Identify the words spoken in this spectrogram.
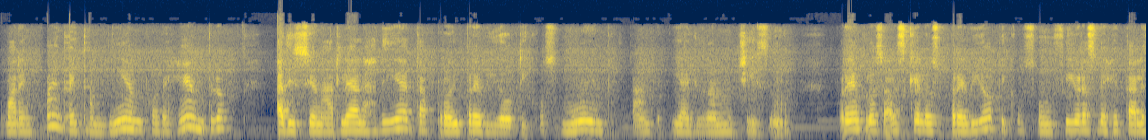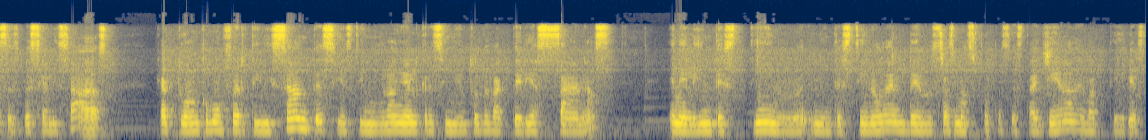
tomar en cuenta y también, por ejemplo, adicionarle a las dietas pro y prebióticos, muy importante y ayudan muchísimo. Por ejemplo, sabes que los prebióticos son fibras vegetales especializadas que actúan como fertilizantes y estimulan el crecimiento de bacterias sanas en el intestino. El intestino de, nuestras mascotas está llena de bacterias,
